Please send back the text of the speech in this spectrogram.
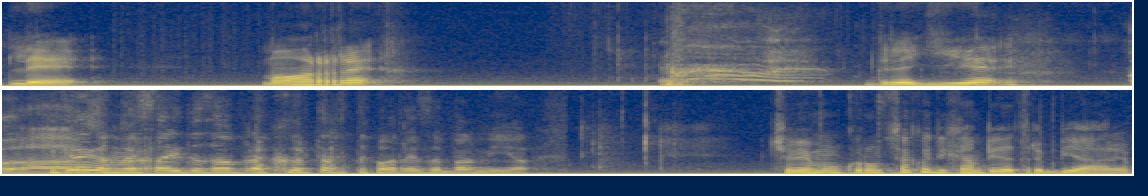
le morre delle ghie. Grego mi è salito sopra col trattore, sopra il mio. Ci abbiamo ancora un sacco di campi da trebbiare.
